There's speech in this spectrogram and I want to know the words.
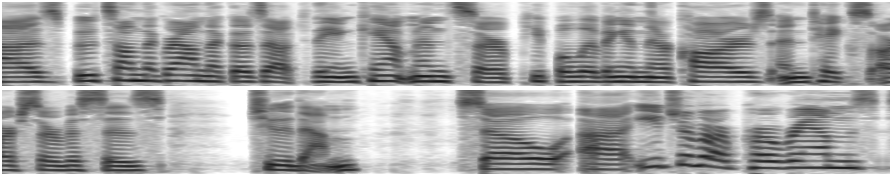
Is boots on the ground that goes out to the encampments or people living in their cars and takes our services to them. So uh, each of our programs,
